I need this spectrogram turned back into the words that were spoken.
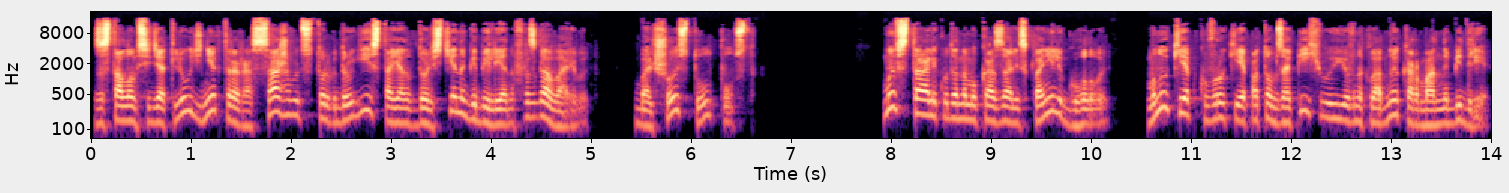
За столом сидят люди, некоторые рассаживаются, только другие стоят вдоль стены гобеленов, разговаривают. Большой стул пуст. Мы встали, куда нам указали, склонили головы. Мну кепку в руке, а потом запихиваю ее в накладной карман на бедре.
